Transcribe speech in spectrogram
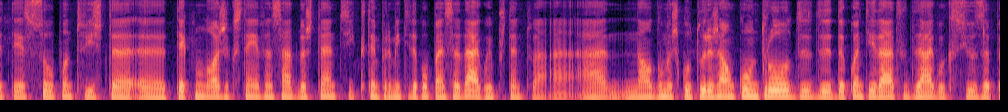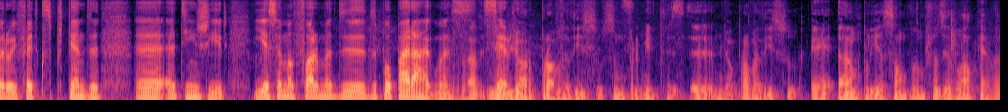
até sob o ponto de vista uh, tecnológico, se tem avançado bastante e que tem permitido a poupança de água e, portanto, há, há, em algumas culturas há um controle de, de, da quantidade de água que se usa para o efeito que se pretende uh, atingir. E essa é uma forma de, de poupar água. É verdade. E a melhor prova disso, se me permite, a melhor prova disso é a ampliação que vamos fazer do Alqueva.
